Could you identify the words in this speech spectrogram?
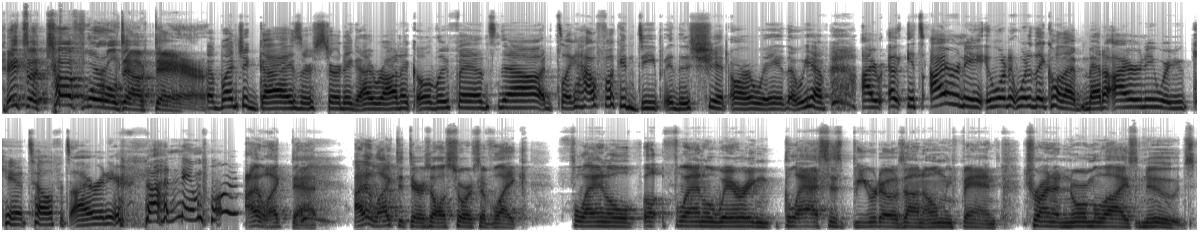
It's a tough world out there. A bunch of guys are starting ironic OnlyFans now. It's like, how fucking deep in this shit are we that we have? I, uh, it's irony. What, what do they call that? Meta irony, where you can't tell if it's irony or not anymore. I like that. I like that there's all sorts of like flannel uh, flannel wearing glasses beardos on OnlyFans trying to normalize nudes.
